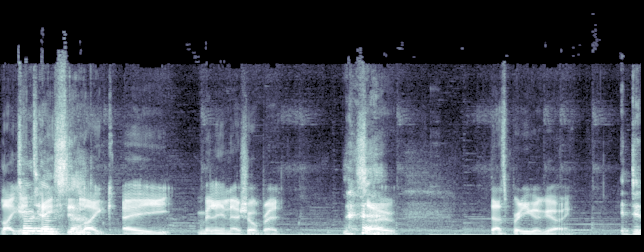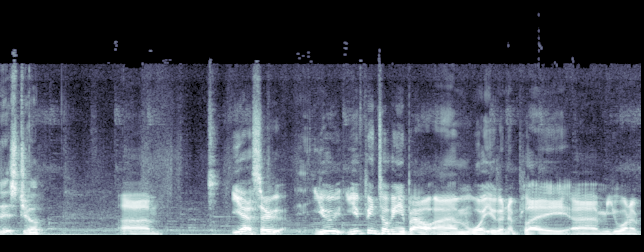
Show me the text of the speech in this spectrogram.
Like Totally it tasted understand. like a millionaire shortbread. So that's pretty good going. It did its job. Um, yeah, so you you've been talking about um, what you're going to play. Um, you want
